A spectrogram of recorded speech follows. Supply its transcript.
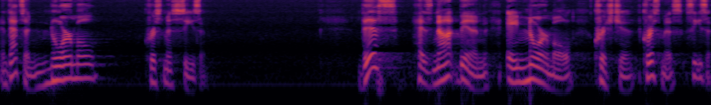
And that's a normal Christmas season. This has not been a normal Christian Christmas season.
